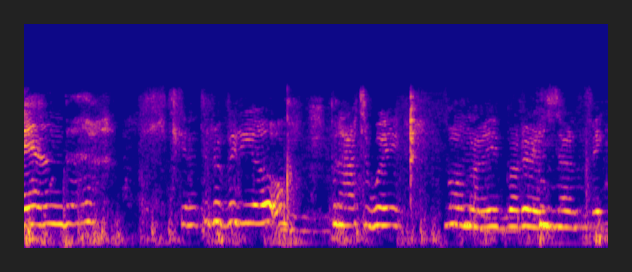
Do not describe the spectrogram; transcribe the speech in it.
And uh, get into the video, but I have to wait for my brother's uh, fake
